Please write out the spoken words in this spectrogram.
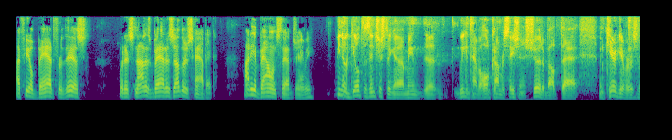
I feel bad for this, but it's not as bad as others have it. How do you balance that, Jamie? You know, guilt is interesting. I mean, the, we can have a whole conversation and should about that. And caregivers,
